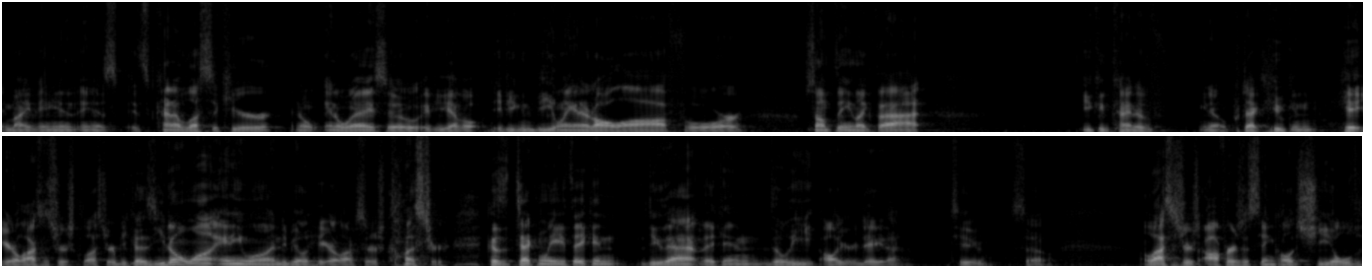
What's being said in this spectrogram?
in my opinion, is it's kind of less secure in a, in a way. So if you have a, if you can VLAN it all off or something like that, you could kind of you know protect who can hit your Elasticsearch cluster because you don't want anyone to be able to hit your Elasticsearch cluster because technically if they can do that, they can delete all your data too. So Elasticsearch offers this thing called Shield,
